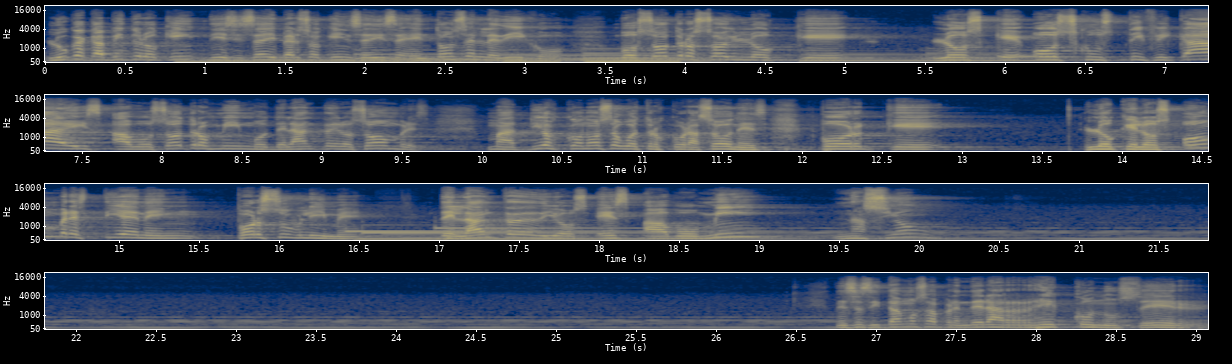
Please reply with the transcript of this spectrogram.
Lucas capítulo 16, verso 15 dice, entonces le dijo, vosotros sois los que los que os justificáis a vosotros mismos delante de los hombres, mas Dios conoce vuestros corazones, porque lo que los hombres tienen por sublime delante de Dios es abominación. Necesitamos aprender a reconocer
